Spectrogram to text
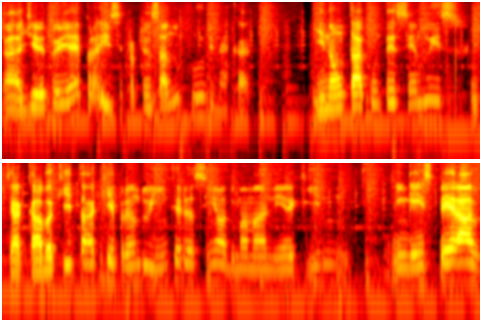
A diretoria é para isso, é para pensar no clube, né, cara? E não tá acontecendo isso. O que acaba que tá quebrando o Inter, assim, ó, de uma maneira que ninguém esperava.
